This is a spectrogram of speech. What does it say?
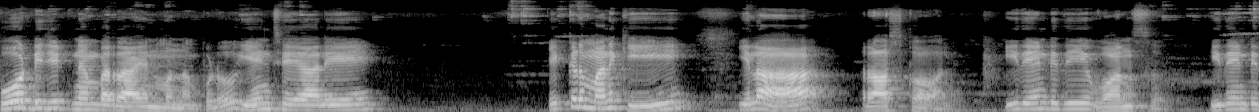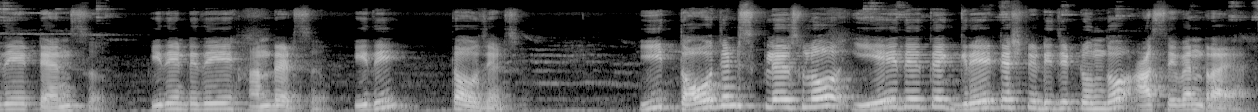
Four digit number రాయనున్నప్పుడు ఏం చేయాలి? ఇక్కడ మనకి ఇలా రాసుకోవాలి. ఇదేంటిది? వన్స్. ఇదేంటిది? టెన్స్. ఇదేంటిది? హండ్రెడ్స్. ఇది థౌజండ్స్. ఈ థౌజండ్స్ ప్లేస్లో ఏదైతే గ్రేటెస్ట్ డిజిట్ ఉందో ఆ సెవెన్ రాయాలి.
